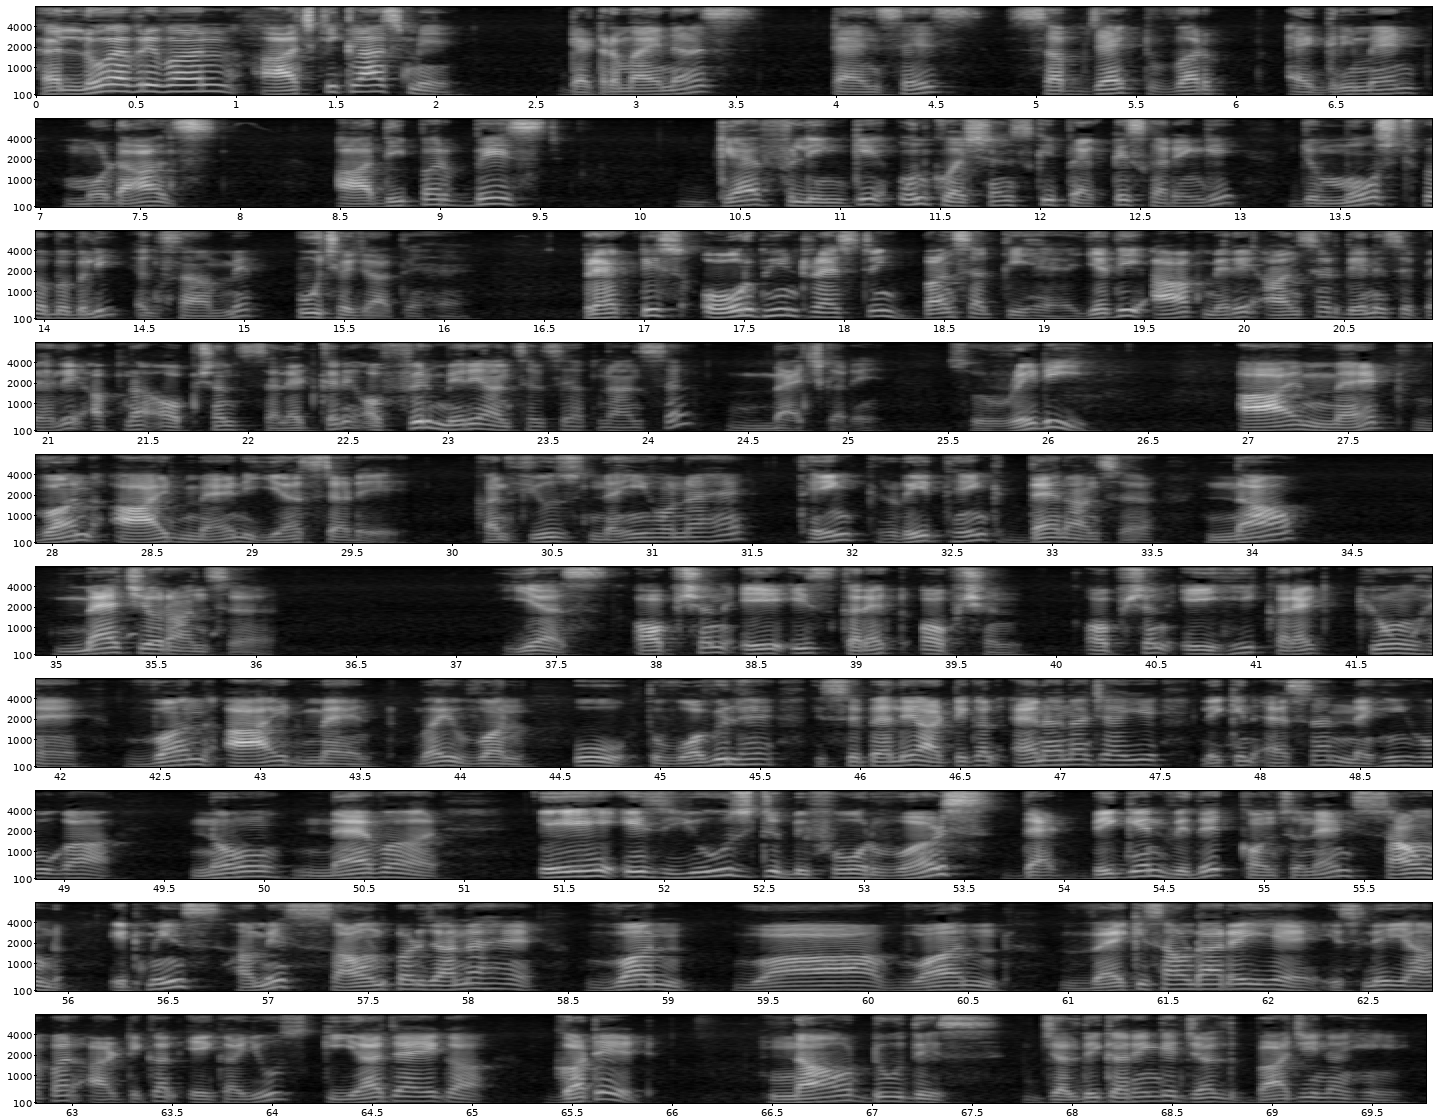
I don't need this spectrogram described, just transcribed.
Hello everyone आज की class में determiners tenses subject verb agreement modals आदि पर बेस्ड गैप फिलिंग के उन क्वेश्चंस की प्रैक्टिस करेंगे जो मोस्ट प्रोबेबली एग्ज़ाम में पूछे जाते हैं। प्रैक्टिस और भी इंटरेस्टिंग बन सकती है। यदि आप मेरे आंसर देने से पहले अपना ऑप्शन सेलेक्ट करें और फिर मेरे आंसर से अपना आंसर मैच करें। So ready I met one eyed man yesterday confuse नहीं होना है। Think rethink then answer now match your answer yes option A is correct option option A he correct क्यों है? वन आइड मैन भाई one O तो vowel है। इससे पहले आर्टिकल एन आना चाहिए, लेकिन ऐसा नहीं होगा। No never a is use before words that begin with a consonant sound it means हमें साउंड पर जाना है। वन वा, वन, वै की साउंड आ रही है। इसलिए यहाँ पर आर्टिकल ए का यूज़ किया जाएगा। Got it now do this जल्दी करेंगे जल्दबाजी नहीं।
